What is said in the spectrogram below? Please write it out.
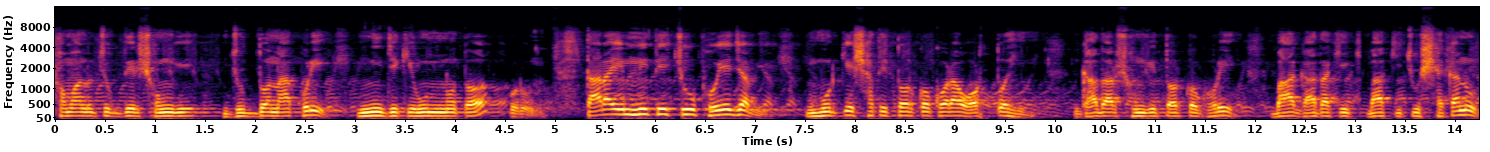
সমালোচকদের সঙ্গে যুদ্ধ না করে নিজেকে উন্নত করুন। তারা এমনিতে চুপ হয়ে যাবে। মূর্খের সাথে তর্ক করা অর্থহীন। গাদার সঙ্গে তর্ক ঘরে বা গাদাকে বা কিছু শেখানোর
